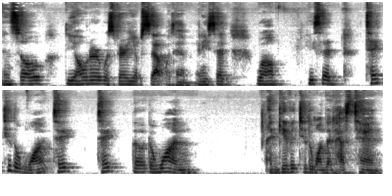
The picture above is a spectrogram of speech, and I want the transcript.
And so the owner was very upset with him. And he said, Well, he said, take to the one, take take the, the one and give it to the one that has ten.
